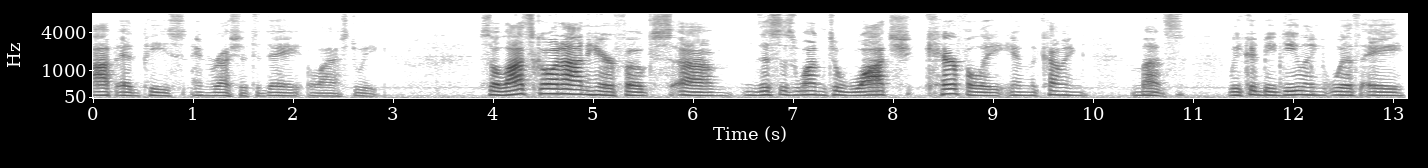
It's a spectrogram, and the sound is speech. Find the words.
op ed piece in Russia Today last week. So, lots going on here, folks. Um, this is one to watch carefully in the coming months. We could be dealing with a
